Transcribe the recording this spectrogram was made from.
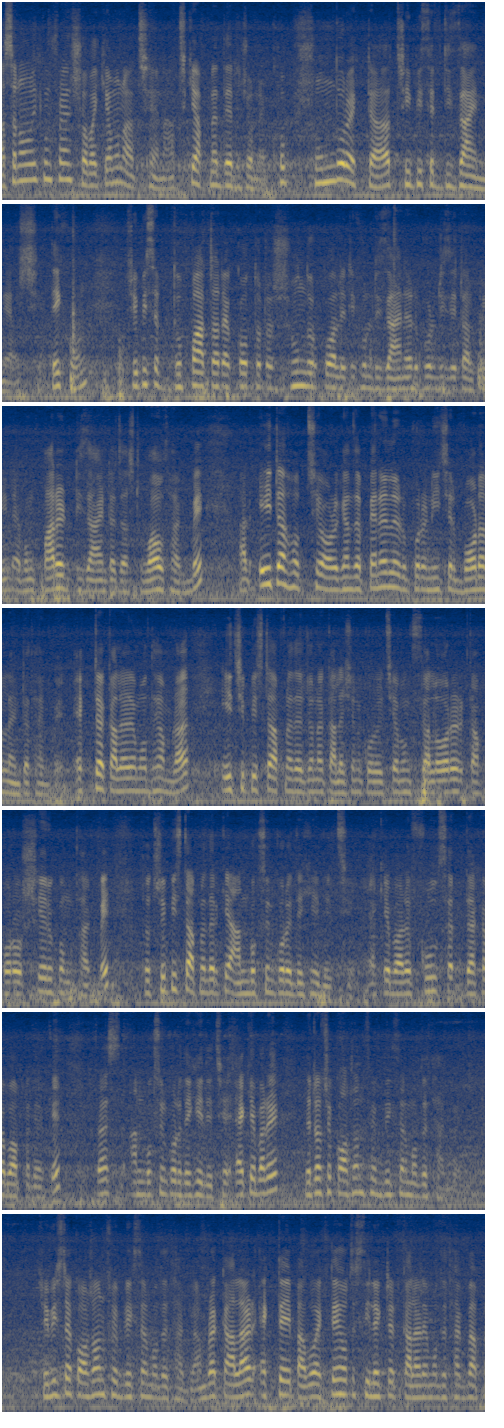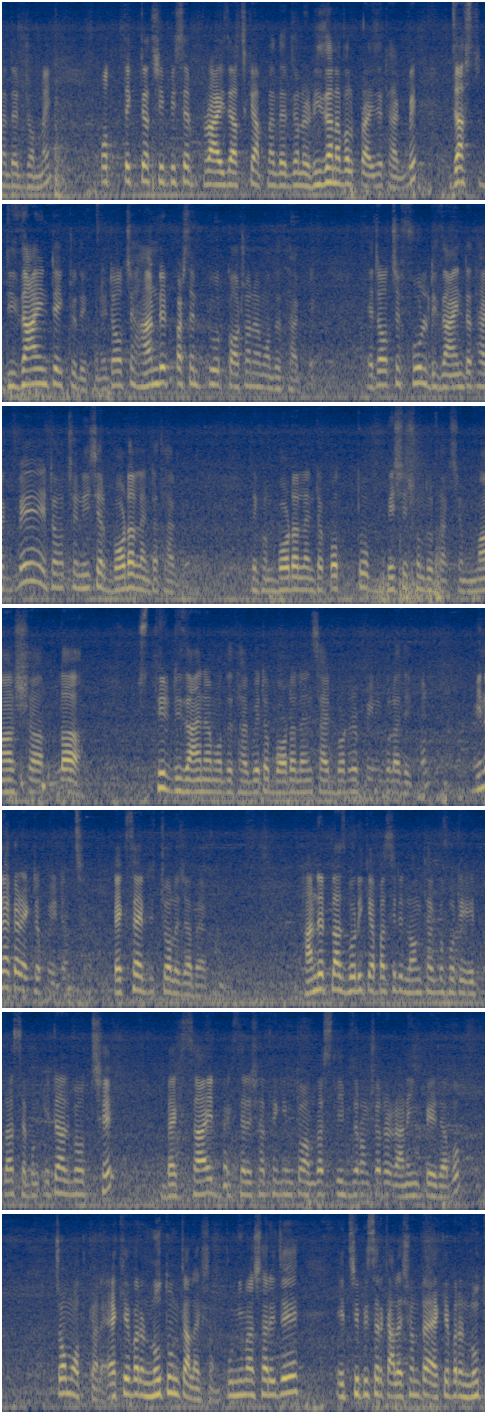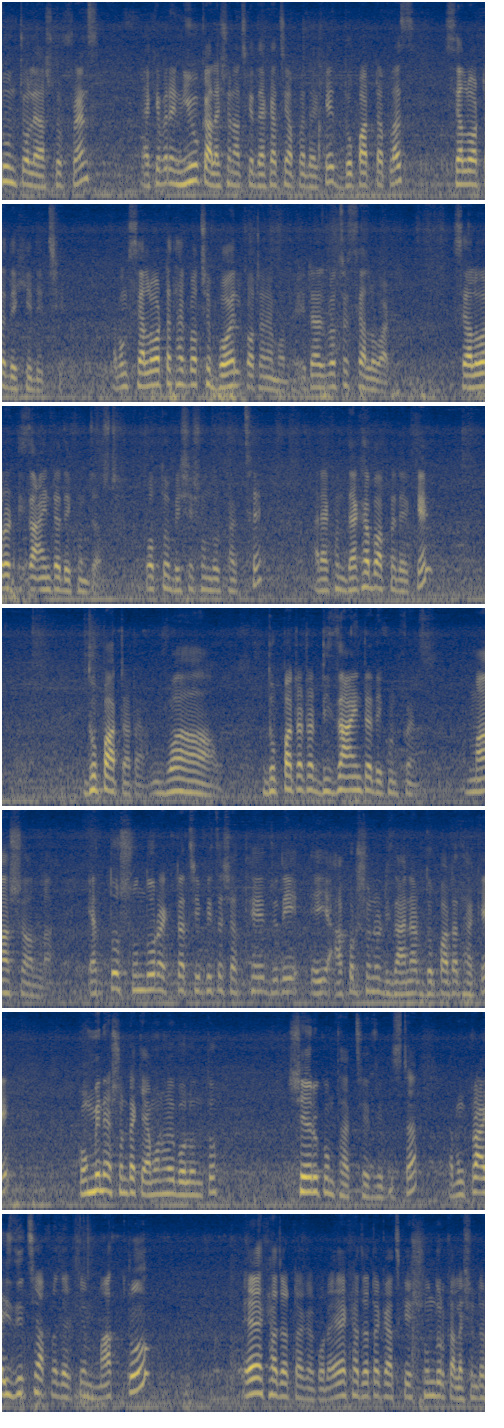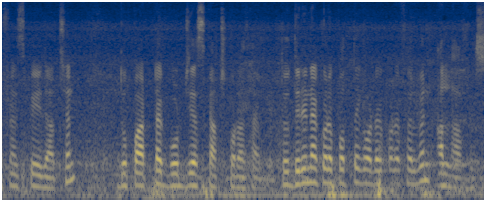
আসসালামু আলাইকুম ফ্রেন্ডস সবাই কেমন আছেন? আজকে আপনাদের জন্য খুব সুন্দর একটা থ্রি পিসের ডিজাইন নিয়ে আসছি। দেখুন থ্রি পিসের দোপাটাটা কতটা সুন্দর কোয়ালিটিফুল ডিজাইনের উপর ডিজিটাল প্রিন্ট এবং পারের ডিজাইনটা জাস্ট ওয়াও থাকবে। আর এইটা হচ্ছে অর্গানজা প্যানেলের উপরে নিচের বর্ডার লাইনটা থাকবে। একটা কালারের মধ্যে আমরা এই থ্রি পিসটা আপনাদের জন্য কালেকশন করেছি এবং সালোয়ারের কাপড়ও সেরকম থাকবে। তো থ্রি পিসটা আপনাদেরকে আনবক্সিং করে দেখিয়ে দিচ্ছি। একেবারে ফুল সেট দেখাবো আপনাদেরকে। প্লাস আনবক্সিং করে দেখিয়ে দিচ্ছি। একেবারে যেটা হচ্ছে কটন ফেব্রিক্সের মধ্যে থাকবে। থ্রি পিসটা কটন ফেব্রিক্সের মধ্যে থাকবে। আমরা কালার একটাই পাবো, একটাই হচ্ছে সিলেক্টেড কালারের মধ্যে থাকবে আপনাদের জন্য। প্রত্যেকটা থ্রি পিসের প্রাইস আজকে আপনাদের জন্য রিজনেবল প্রাইসে থাকবে। জাস্ট ডিজাইনটা একটু দেখুন, এটা হচ্ছে হান্ড্রেড পার্সেন্ট পিওর কটনের মধ্যে থাকবে। এটা হচ্ছে ফুল ডিজাইনটা থাকবে, এটা হচ্ছে নিচের বর্ডার লাইনটা থাকবে। দেখুন বর্ডার লাইনটা কত বেশি সুন্দর থাকছে, মাশাআল্লাহ। স্থির ডিজাইনের মধ্যে থাকবে, এটা বর্ডার লাইন সাইড বর্ডার প্রিন্টগুলো দেখুন। মিনাকার একটা প্রিন্ট আছে ব্যাক সাইডে চলে যাবে এখন। Hundred plus body capacity long থাকবে ফোর্টি এইট প্লাস এবং এটা আসবে হচ্ছে ব্যাক সাইড ব্যাক সাইডের সাথে কিন্তু আমরা স্লিভসের অংশটা রানিং পেয়ে যাব। চমৎকার, একেবারে নতুন কালেকশন পূর্ণিমা শাড়ি যে এই থ্রি পিসের কালেকশনটা একেবারে নতুন চলে আসলো ফ্রেন্ডস একেবারে নিউ কালেকশন আজকে দেখাচ্ছি আপনাদেরকে। দোপাট্টা প্লাস সালোয়ারটা দেখিয়ে দিচ্ছি। এবং সালোয়ারটা থাকবে হচ্ছে বয়েল কটনের মধ্যে। এটা আসবে হচ্ছে সালোয়ার। সালোয়ারের ডিজাইনটা দেখুন জাস্ট কত বেশি সুন্দর থাকছে। আর এখন দেখাবো আপনাদেরকে দোপাট্টাটা। ওয়াও দোপাট্টাটার ডিজাইনটা দেখুন ফ্রেন্ডস মাশাআল্লাহ। এত সুন্দর একটা থ্রি পিসের সাথে যদি এই আকর্ষণীয় ডিজাইনার দোপাটা থাকে কম্বিনেশনটা কেমন হয় বলুন তো? সেরকম থাকছে থ্রি পিসটা এবং প্রাইস দিচ্ছে আপনাদেরকে মাত্র এক হাজার টাকা করে। এক হাজার টাকা আজকে সুন্দর কালেকশনটা ফ্রেন্ডস পেয়ে যাচ্ছেন। দোপাট্টা গর্জিয়াস কাজ করা থাকবে। তো দেরি না করে প্রত্যেকে অর্ডার করে ফেলবেন। আল্লাহ হাফিজ।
